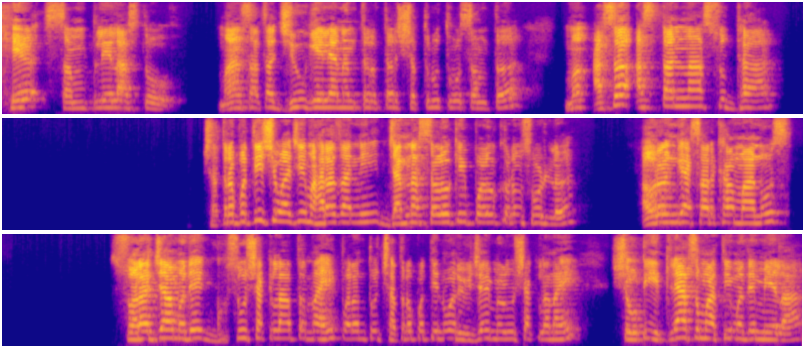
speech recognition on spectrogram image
खेळ संपलेला असतो. माणसाचा जीव गेल्यानंतर तर शत्रुत्व संपत. मग असं असताना सुद्धा छत्रपती शिवाजी महाराजांनी ज्यांना सळोकी पळो करून सोडलं औरंग्यासारखा माणूस स्वराज्यामध्ये घुसू शकला तर नाही परंतु छत्रपतींवर विजय मिळू शकला नाही. शेवटी इथल्याच मातीमध्ये मेला.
